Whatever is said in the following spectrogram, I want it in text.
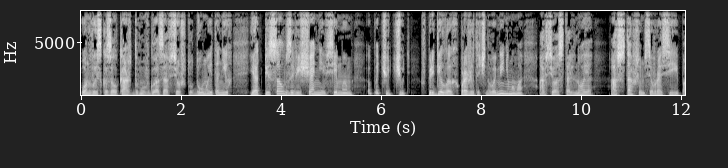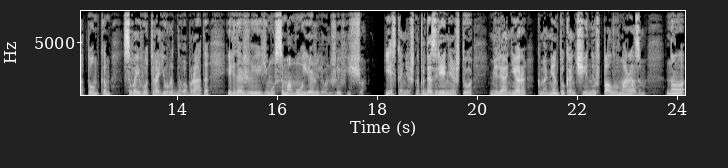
Он высказал каждому в глаза все, что думает о них, и отписал в завещании всем им по чуть-чуть, в пределах прожиточного минимума, а все остальное — оставшимся в России потомкам своего троюродного брата или даже ему самому, ежели он жив еще. Есть, конечно, подозрение, что миллионер к моменту кончины впал в маразм, но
